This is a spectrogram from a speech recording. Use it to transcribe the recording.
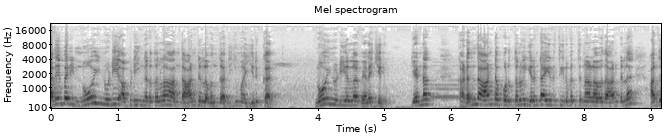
அதே மாதிரி நோய் நொடி அப்படிங்கிறதெல்லாம் அந்த ஆண்டில் வந்து அதிகமாக இருக்காது. நோய் நொடியெல்லாம் விலகிடும் ஏன்னா கடந்த ஆண்டை பொறுத்தளவு இரண்டாயிரத்தி இருபத்தி நாலாவது ஆண்டில் அந்த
